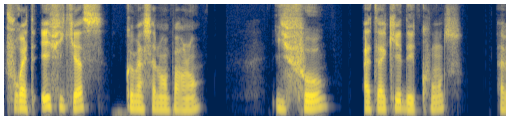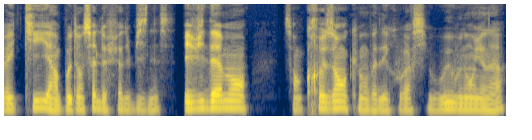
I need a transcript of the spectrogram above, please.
pour être efficace, commercialement parlant, il faut attaquer des comptes avec qui il y a un potentiel de faire du business. Évidemment, c'est en creusant qu'on va découvrir si oui ou non il y en a.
